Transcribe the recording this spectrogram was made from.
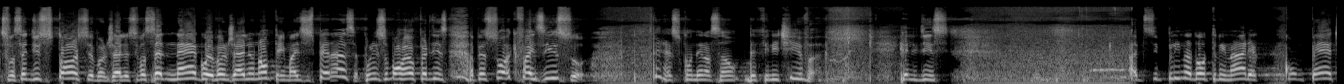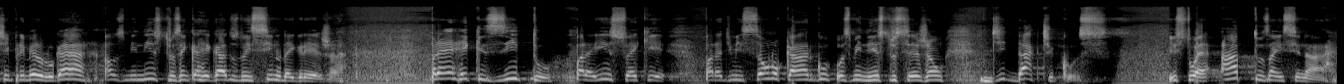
se você distorce o Evangelho, se você nega o Evangelho, não tem mais esperança. Por isso, Bonhoeffer diz: a pessoa que faz isso merece condenação definitiva. Ele diz. A disciplina doutrinária compete, em primeiro lugar, aos ministros encarregados do ensino da igreja. Pré-requisito para isso é que, para admissão no cargo, os ministros sejam didáticos, isto é, aptos a ensinar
